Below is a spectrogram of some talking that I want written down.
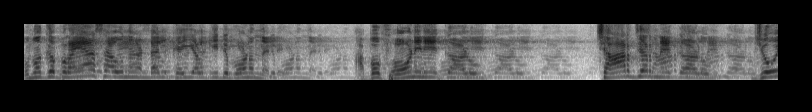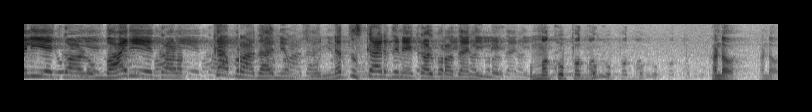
ഉമ്മക്ക് പ്രയാസാവുന്ന കണ്ടാൽ കൈ ഇളക്കിയിട്ട് പോണെന്നല്ലേ? അപ്പൊ ഫോണിനേക്കാളും ചാർജറിനേക്കാളും ജോലിയേക്കാളും ഭാര്യയേക്കാളും ഒക്കെ പ്രാധാന്യം സുന്നത്ത് നിസ്കാരത്തിനേക്കാൾ പ്രാധാന്യം ഇല്ലേ ഉമ്മക്കുപ്പക്കും കണ്ടോ? കണ്ടോ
